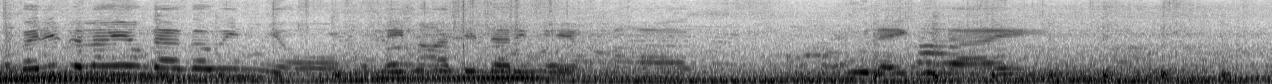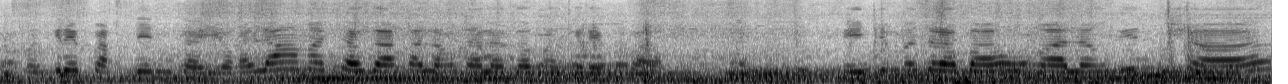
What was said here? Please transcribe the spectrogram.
So, ganito lang yung gagawin nyo kung may mga tinda rin kayong mga gulay-gulay. Mag-repack din kayo. Kailangan matyaga ka lang talaga mag-repack. Medyo matrabaho nga lang din siya.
